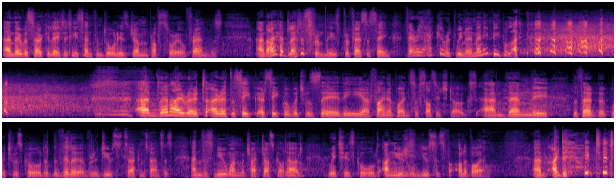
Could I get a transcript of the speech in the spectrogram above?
and they were circulated. He sent them to all his German professorial friends. And I had letters from these professors saying, very accurate, we know many people like that. and then I wrote, I wrote the sequ- sequel, which was the, the uh, finer points of sausage dogs, and then the, the third book, which was called The Villa of Reduced Circumstances, and this new one, which I've just got out, which is called Unusual Uses for Olive Oil. Um, I, did, I, did,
